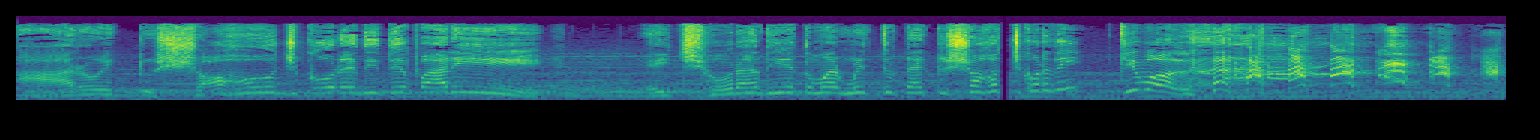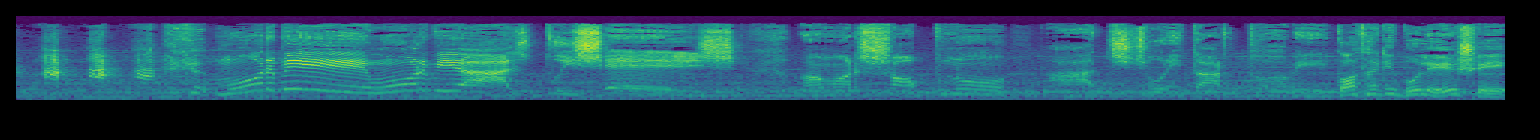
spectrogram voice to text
আরও একটু সহজ করে দিতে পারি। এই ছোরা দিয়ে তোমার মৃত্যুটা একটু সহজ করে দিই? কি বল? মরবি মরবি আজ, তুই শেষ। আমার স্বপ্ন আজ চরিতার্থ হবে। কথাটি বলে সে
